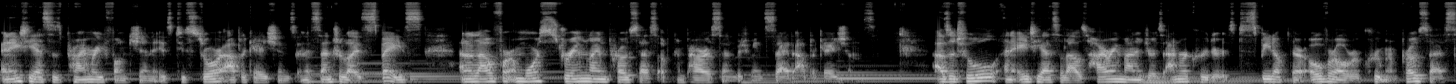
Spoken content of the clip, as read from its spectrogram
An ATS's primary function is to store applications in a centralized space and allow for a more streamlined process of comparison between said applications. As a tool, an ATS allows hiring managers and recruiters to speed up their overall recruitment process,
